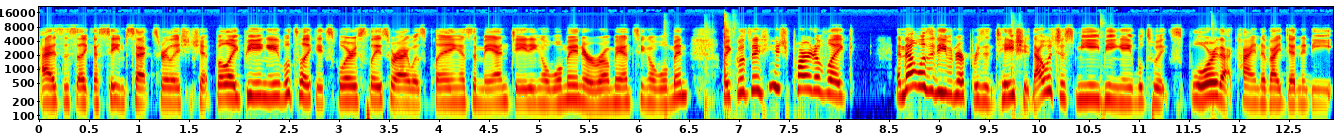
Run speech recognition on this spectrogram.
as this like a same sex relationship. But like being able to like explore a space where I was playing as a man dating a woman or romancing a woman, like was a huge part of like and that wasn't even representation. That was just me being able to explore that kind of identity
